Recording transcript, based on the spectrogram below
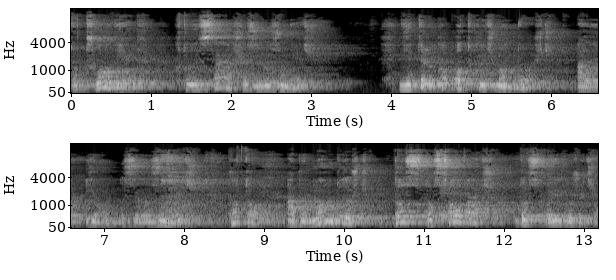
to człowiek, który stara się zrozumieć. Nie tylko odkryć mądrość, ale ją zrozumieć. Po to, aby mądrość dostosować do swojego życia.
